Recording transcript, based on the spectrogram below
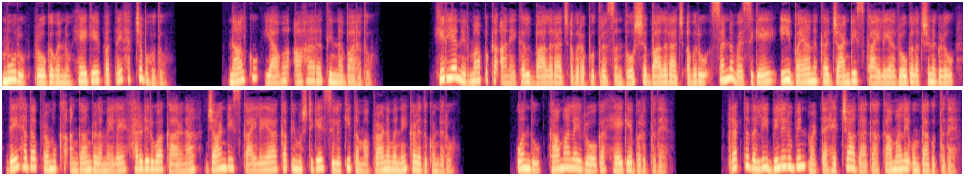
ಮೂರು, ರೋಗವನ್ನು ಹೇಗೆ ಪತ್ತೆ ಹಚ್ಚಬಹುದು? ನಾಲ್ಕು, ಯಾವ ಆಹಾರ ತಿನ್ನಬಾರದು? ಹಿರಿಯ ನಿರ್ಮಾಪಕ ಆನೇಕಲ್ ಬಾಲರಾಜ್ ಅವರ ಪುತ್ರ ಸಂತೋಷ್ ಬಾಲರಾಜ್ ಅವರು ಸಣ್ಣ ವಯಸ್ಸಿಗೆ ಈ ಭಯಾನಕ ಜಾಂಡೀಸ್ ಕಾಯಿಲೆಯ ರೋಗಲಕ್ಷಣಗಳು ದೇಹದ ಪ್ರಮುಖ ಅಂಗಾಂಗಳ ಮೇಲೆ ಹರಡಿರುವ ಕಾರಣ ಜಾಂಡೀಸ್ ಕಾಯಿಲೆಯ ಕಪಿಮುಷ್ಟಿಗೆ ಸಿಲುಕಿ ತಮ್ಮ ಪ್ರಾಣವನ್ನೇ ಕಳೆದುಕೊಂಡರು. ಒಂದು, ಕಾಮಾಲೆ ರೋಗ ಹೇಗೆ ಬರುತ್ತದೆ? ರಕ್ತದಲ್ಲಿ ಬಿಲಿರುಬಿನ್ ಮಟ್ಟ ಹೆಚ್ಚಾದಾಗ ಕಾಮಾಲೆ ಉಂಟಾಗುತ್ತದೆ.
